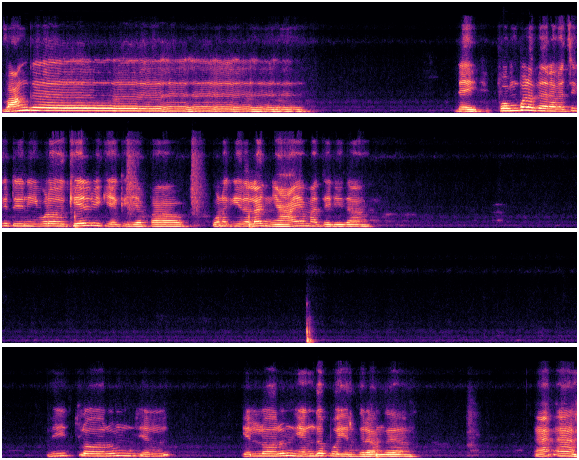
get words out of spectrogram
வாங்க. டேய் பொம்பளை பேரை வச்சுக்கிட்டு நீ இவ்வளவு கேள்வி கேட்குறியப்பா உனக்கு இதெல்லாம் நியாயமா தெரியுதா? வீட்லோரும் எல் எல்லோரும் எங்க போயிருக்கிறாங்க? அஹ் அஹ்.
